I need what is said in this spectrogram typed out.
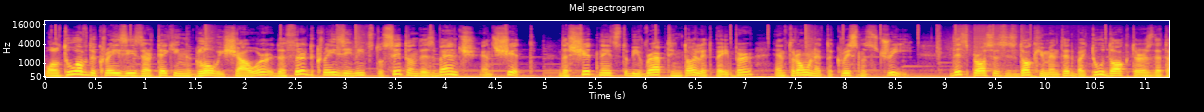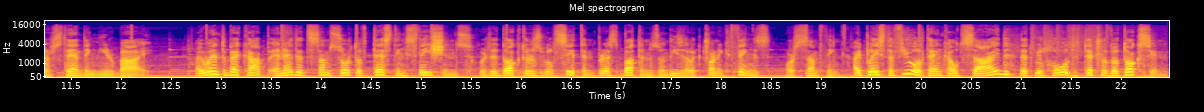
While two of the crazies are taking a glowy shower, the third crazy needs to sit on this bench and shit. The shit needs to be wrapped in toilet paper and thrown at the Christmas tree. This process is documented by two doctors that are standing nearby. I went back up and added some sort of testing stations where the doctors will sit and press buttons on these electronic things or something. I placed a fuel tank outside that will hold tetrodotoxin,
